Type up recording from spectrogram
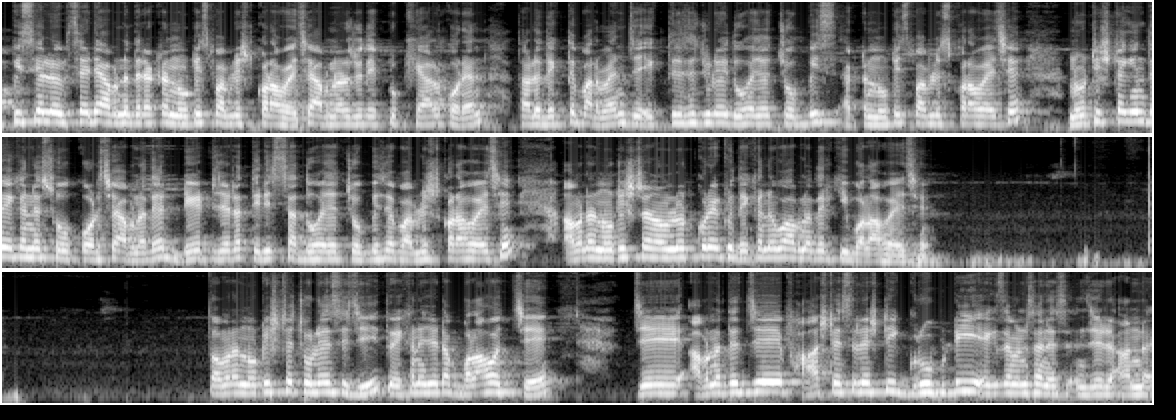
অফিসিয়াল ওয়েবসাইটে আপনাদের একটা নোটিশ পাবলিশ করা হয়েছে। আপনারা যদি একটু খেয়াল করেন, তাহলে দেখতে পারবেন যে একত্রিশে জুলাই দু হাজার চব্বিশ একটা নোটিশ পাবলিশ করা হয়েছে। নোটিশটা কিন্তু এখানে শো করছে আপনাদের। ডেট যেটা তিরিশ সাত দু হাজার পাবলিশ করা হয়েছে। আমরা নোটিশটা ডাউনলোড করে একটু দেখে নেব আপনাদের কি বলা হয়েছে। তো আমরা নোটিশটা চলে এসেছি। তো এখানে যেটা বলা হচ্ছে যে, আপনাদের যে first SLST group D examination যে আন্ডার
